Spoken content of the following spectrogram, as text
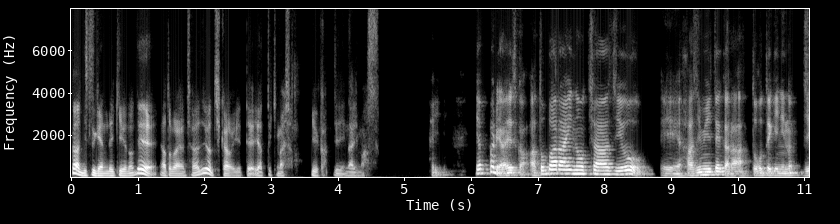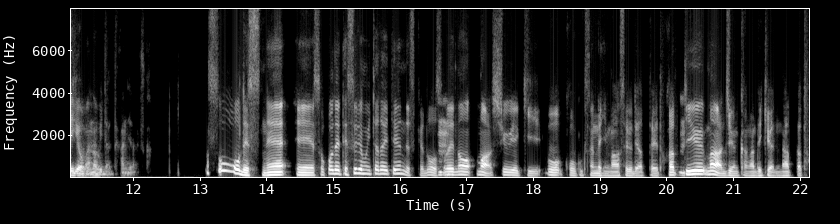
が実現できるので、後払いのチャージを力を入れてやってきましたという感じになります。はい。やっぱりあれですか、後払いのチャージを、えー始めてから圧倒的にの事業が伸びたって感じなんですか？そうですね、えーそこで手数料もいただいてるんですけど、それの、まあ、収益を広告宣伝費に回せるであったりとかっていう、まあ、循環ができるようになったと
